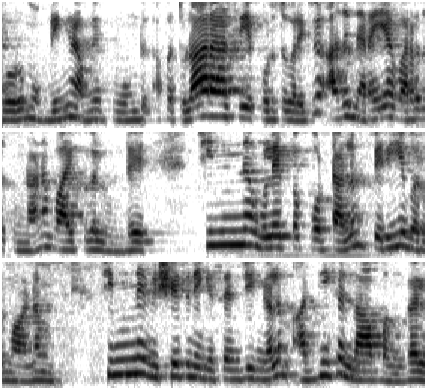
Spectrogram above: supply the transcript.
வரும் அப்படிங்கிற அமைப்பு உண்டு. அப்போ துளாராசியை பொறுத்த வரைக்கும் அது நிறைய வர்றதுக்கு உண்டான வாய்ப்புகள் உண்டு. சின்ன உழைப்பை போட்டாலும் பெரிய வருமானம். சின்ன விஷயத்தை நீங்கள் செஞ்சீங்கனாலும் அதிக லாபங்கள்.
